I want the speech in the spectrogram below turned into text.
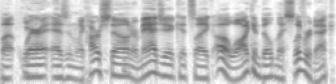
But whereas in like Hearthstone or Magic, it's like, oh well, I can build my sliver deck.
